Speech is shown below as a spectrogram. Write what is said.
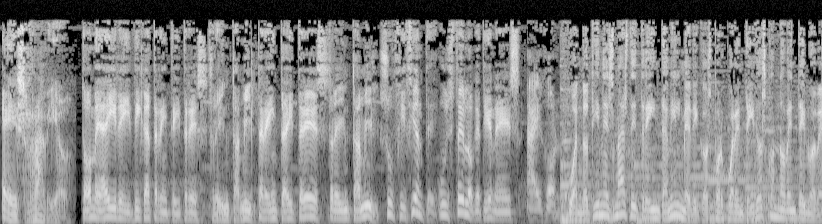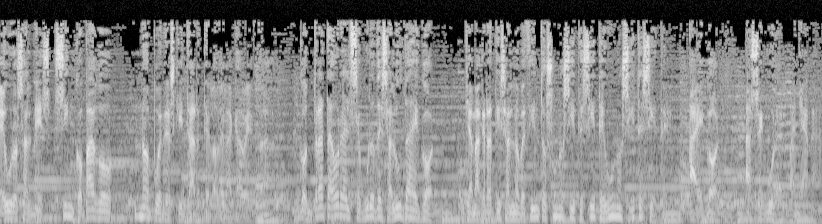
es radio. Tome aire y diga 33. 30.000. 33. 30.000. Suficiente. Usted lo que tiene es Aegon. Cuando tienes más de 30.000 médicos por 42,99 euros al mes sin copago, no puedes quitártelo de la cabeza. Contrata ahora el seguro de salud Aegon. Llama gratis al 901 77177. Aegon. Asegura el mañana.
